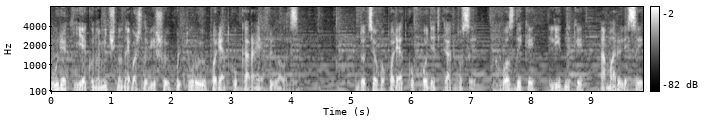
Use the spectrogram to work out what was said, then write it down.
буряк є економічно найважливішою культурою порядку Карая філалес. До цього порядку входять кактуси, гвоздики, лідники, амариліси,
